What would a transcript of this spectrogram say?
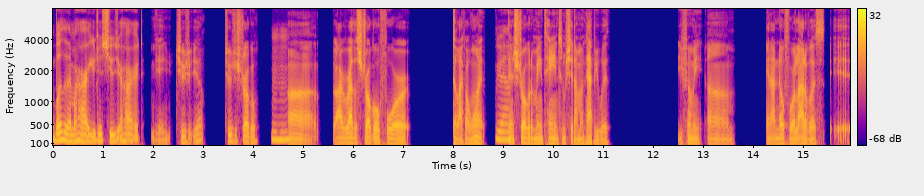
both of them are hard. You just choose your hard. Yeah, you choose your yep. Choose your struggle. Mm-hmm. Uh, I'd rather struggle for the life I want yeah. than struggle to maintain some shit I'm unhappy with. You feel me? Um, and I know for a lot of us, eh,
